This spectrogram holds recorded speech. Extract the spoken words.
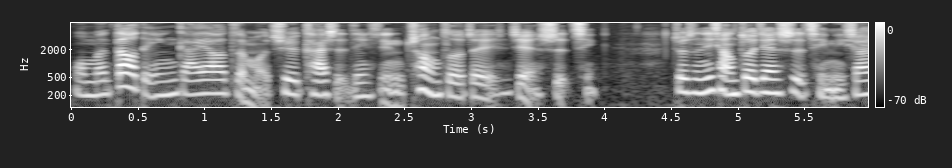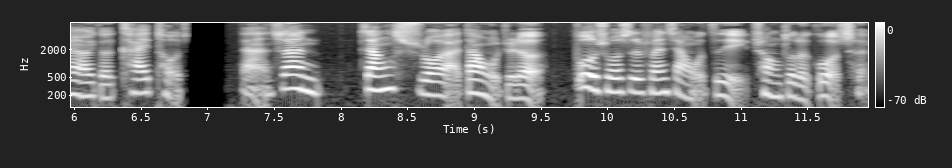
我们到底应该要怎么去开始进行创作这件事情。就是你想做一件事情，你想要一个开头，但虽然这样说来，但我觉得不如说是分享我自己创作的过程。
